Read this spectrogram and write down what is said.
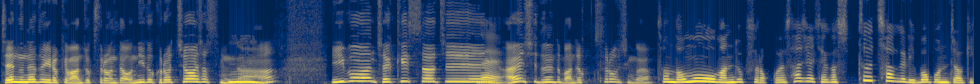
제 눈에도 이렇게 만족스러운데 언니도 그렇죠 하셨습니다. 음. 이번 재킷 사진 네. 아연 씨 눈에도 만족스러우신가요? 전 너무 만족스럽고요. 사실 제가 수트 착을 입어본 적이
